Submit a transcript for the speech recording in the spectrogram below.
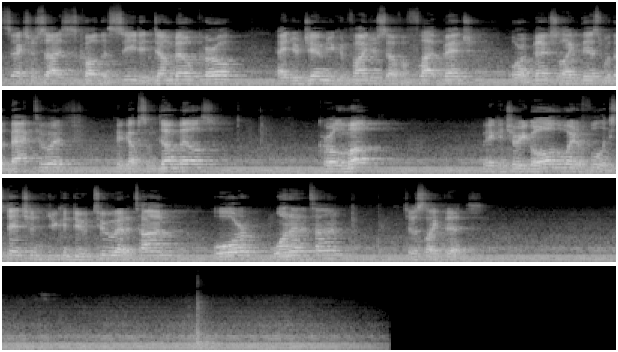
This exercise is called the seated dumbbell curl. At your gym, you can find yourself a flat bench or a bench like this with a back to it. Pick up some dumbbells, curl them up, making sure you go all the way to full extension. You can do two at a time or one at a time, just like this.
